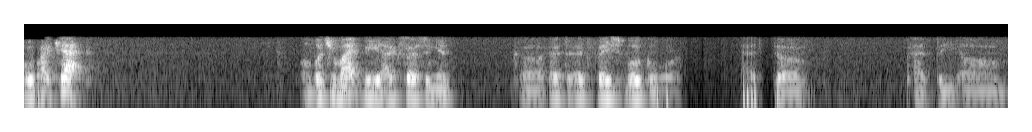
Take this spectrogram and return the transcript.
or by chat. But you might be accessing it uh, at at Facebook or at um, at the um,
